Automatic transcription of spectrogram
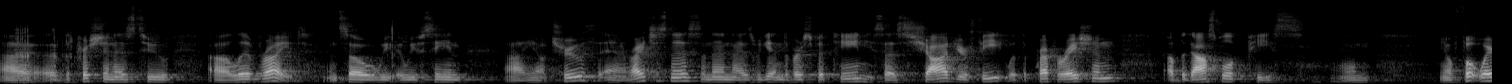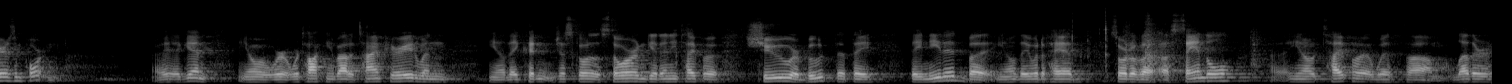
uh, the Christian is to uh, live right. And so we, we've seen, uh, you know, truth and righteousness. And then as we get into verse 15, he says, shod your feet with the preparation of the gospel of peace. And, you know, footwear is important. Right? Again, you know, we're, we're talking about a time period when, you know, they couldn't just go to the store and get any type of shoe or boot that they, they needed, but, you know, they would have had sort of a, a sandal uh, you know, type of, with um, leather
